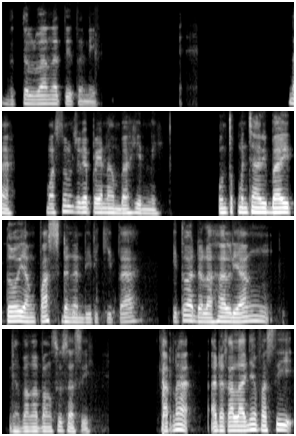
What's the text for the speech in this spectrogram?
Betul banget itu nih. Nah, Mas Nul juga pengen nambahin nih. Untuk mencari baito yang pas dengan diri kita, itu adalah hal yang gampang-gampang susah sih. Karena ada kalanya pasti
